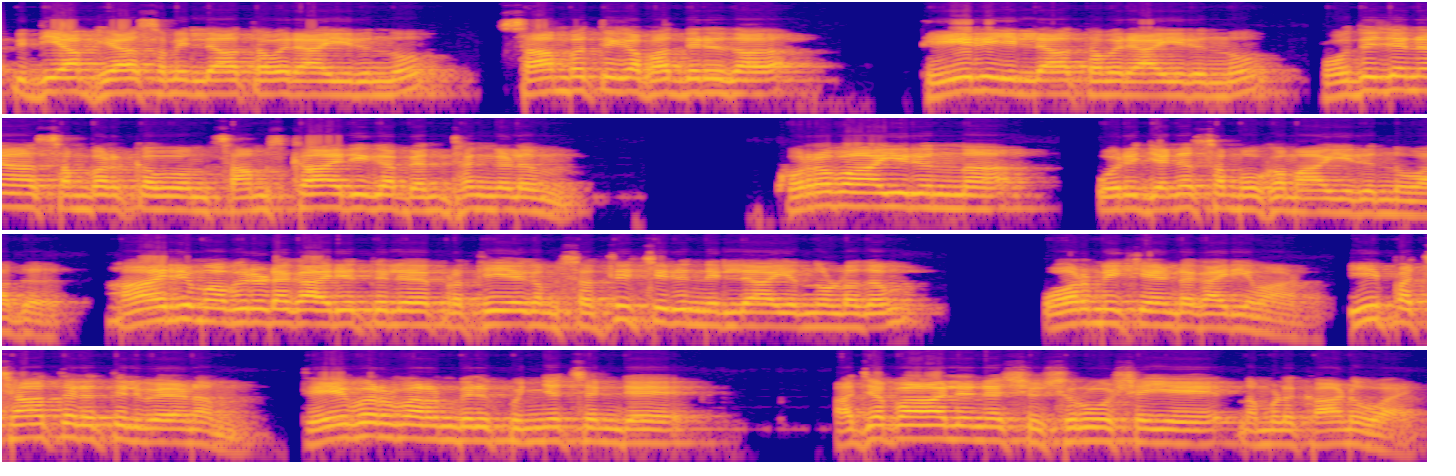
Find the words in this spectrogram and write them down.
വിദ്യാഭ്യാസമില്ലാത്തവരായിരുന്നു സാമ്പത്തിക ഭദ്രത തീരെയില്ലാത്തവരായിരുന്നു പൊതുജന സമ്പർക്കവും സാംസ്കാരിക ബന്ധങ്ങളും കുറവായിരുന്ന ഒരു ജനസമൂഹമായിരുന്നു അത്. ആരും അവരുടെ കാര്യത്തിൽ പ്രത്യേകം ശ്രദ്ധിച്ചിരുന്നില്ല എന്നുള്ളതും ഓർമ്മിക്കേണ്ട കാര്യമാണ്. ഈ പശ്ചാത്തലത്തിൽ വേണം തേവർ പറമ്പിൽ കുഞ്ഞച്ചന്റെ അജപാലന ശുശ്രൂഷയെ നമ്മൾ കാണുവാൻ.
